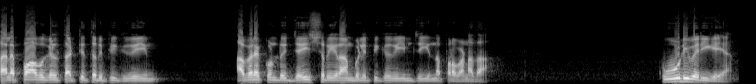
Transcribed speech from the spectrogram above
തലപ്പാവുകൾ തട്ടിത്തെറിപ്പിക്കുകയും അവരെ കൊണ്ട് ജയ് ശ്രീറാം വിളിപ്പിക്കുകയും ചെയ്യുന്ന പ്രവണത കൂടി വരികയാണ്.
